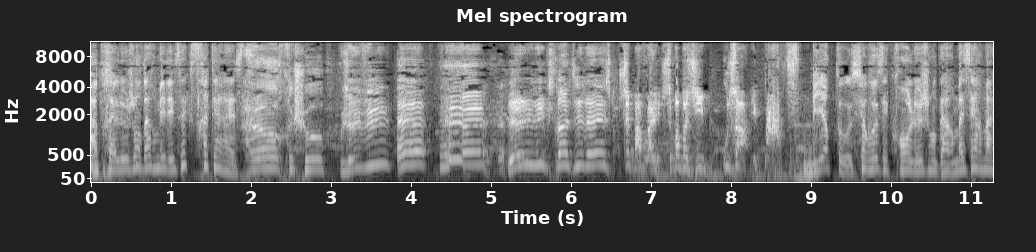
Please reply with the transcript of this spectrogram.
Après le gendarme et les extraterrestres, Alors, Cruchot, vous avez vu? Hein? Hein? Il y a une extraterrestre C'est pas vrai, c'est pas possible. Où ça? Et paf! Bientôt sur vos écrans le gendarme Azermat.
